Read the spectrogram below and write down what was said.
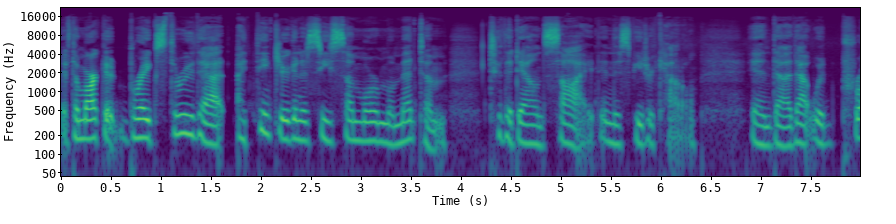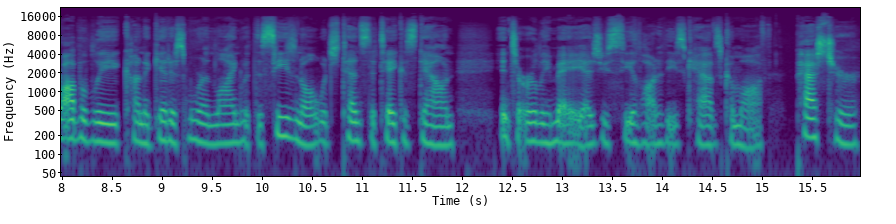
If the market breaks through that, I think you're going to see some more momentum to the downside in this feeder cattle, and uh, that would probably kind of get us more in line with the seasonal, which tends to take us down into early May as you see a lot of these calves come off pasture.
